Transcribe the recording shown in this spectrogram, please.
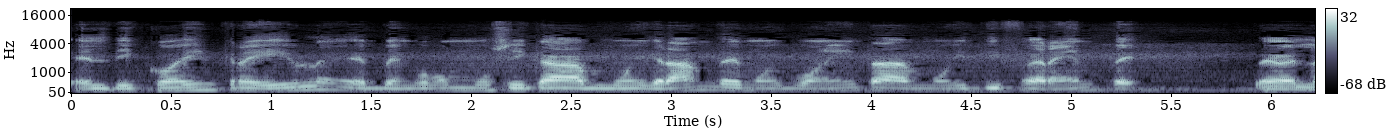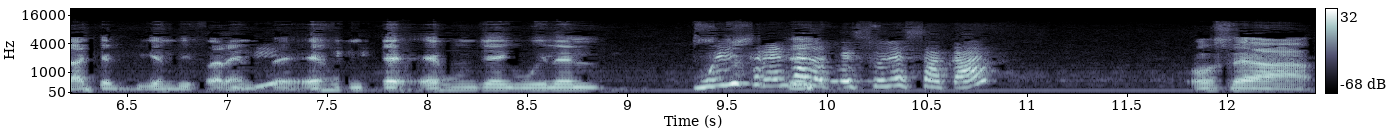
el disco es increíble, vengo con música muy grande, muy bonita, muy diferente. De verdad que es bien diferente. Es, un, es un Jay Wheeler. Muy diferente a lo que suele sacar. O sea,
